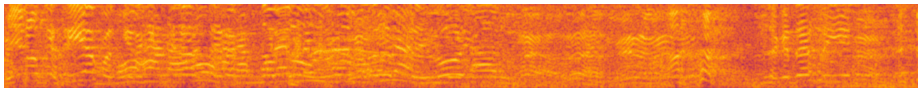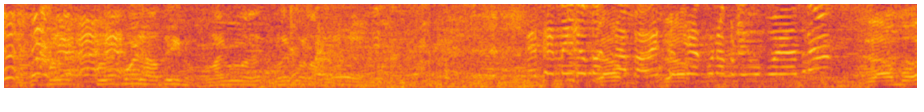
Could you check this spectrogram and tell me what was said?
Oye, no que siga, cualquiera que Ojalá, quiera hacer ojalá, el mira. ¿De qué te ríes? Playboy latino, Playboy latino. ¿Qué te miro para La- atrás? ¿Para ver si la- hay alguna Playboy por ahí atrás? La, mo-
